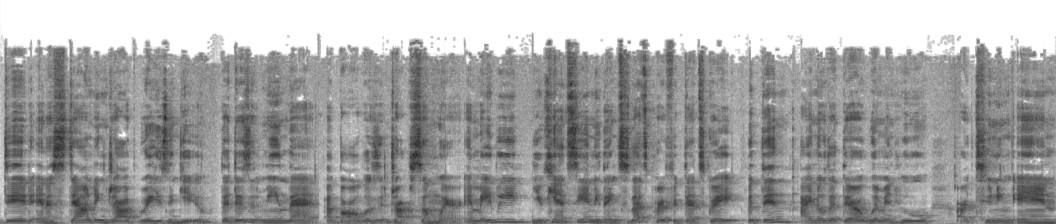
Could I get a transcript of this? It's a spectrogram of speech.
did an astounding job raising you. That doesn't mean that a ball wasn't dropped somewhere. And maybe you can't see anything. So that's perfect. That's great. But then I know that there are women who are tuning in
